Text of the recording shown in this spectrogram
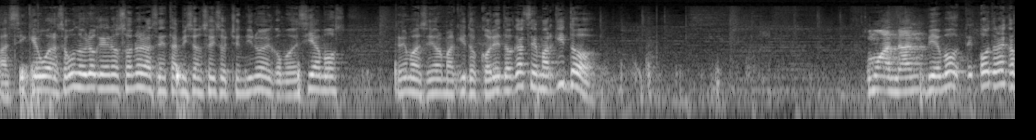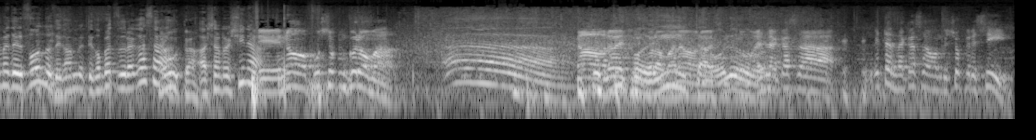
Así que bueno, segundo bloque de no sonoras en esta misión 689, como decíamos. Tenemos al señor Marquitos Coleto. ¿Qué haces, Marquito? ¿Cómo andan? Bien, vos te- otra vez cambiaste el fondo, ¿Te, cambi- te compraste otra casa? Me gusta. ¿Allá en Regina? Eh, no, puse un croma. Ah, No, no es tipo un no, no es un. Es la casa. Esta es la casa donde yo crecí.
